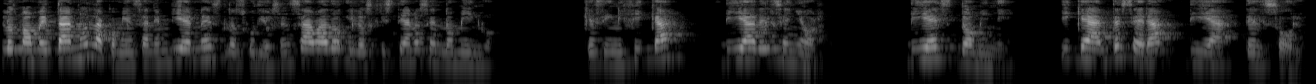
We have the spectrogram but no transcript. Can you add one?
Los maometanos la comienzan en viernes, los judíos en sábado y los cristianos en domingo, que significa Día del Señor, Dies Domini y que antes era Día del Sol.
